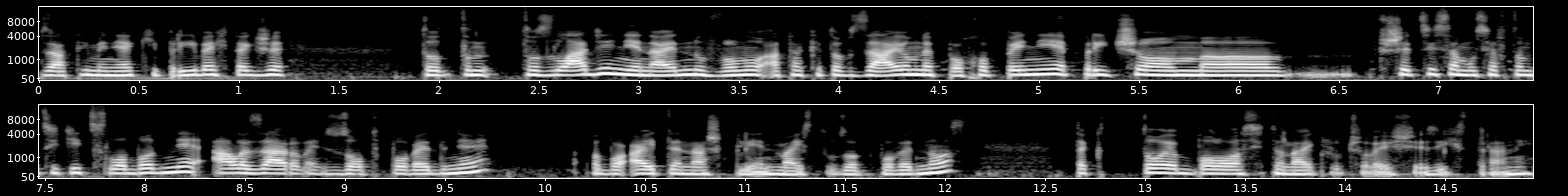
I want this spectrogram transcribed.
za tým je nejaký príbeh. Takže to, to, to zladenie na jednu vlnu a takéto vzájomné pochopenie, pričom e, všetci sa musia v tom cítiť slobodne, ale zároveň zodpovedne, lebo aj ten náš klient má istú zodpovednosť tak to je, bolo asi to najkľúčovejšie z ich strany.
